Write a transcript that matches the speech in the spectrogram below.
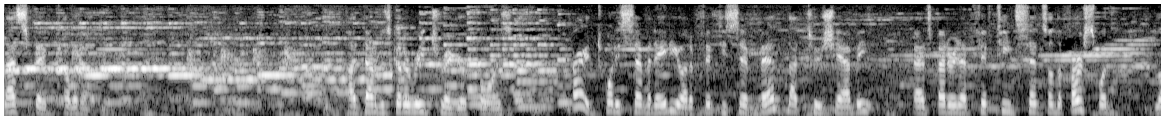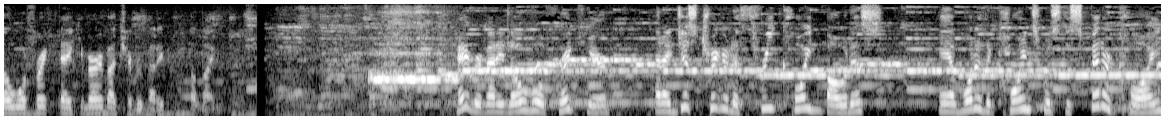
Last spin coming up. I thought it was going to re-trigger for us. Right, 27.80 on a 50 cent bet. Not too shabby. That's better than 15 cents on the first one. Lone Wulf Rick, thank you very much, everybody. Bye-bye. Hey, everybody. Lone Wulf Rick here. And I just triggered a three coin bonus. And one of the coins was the spinner coin.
